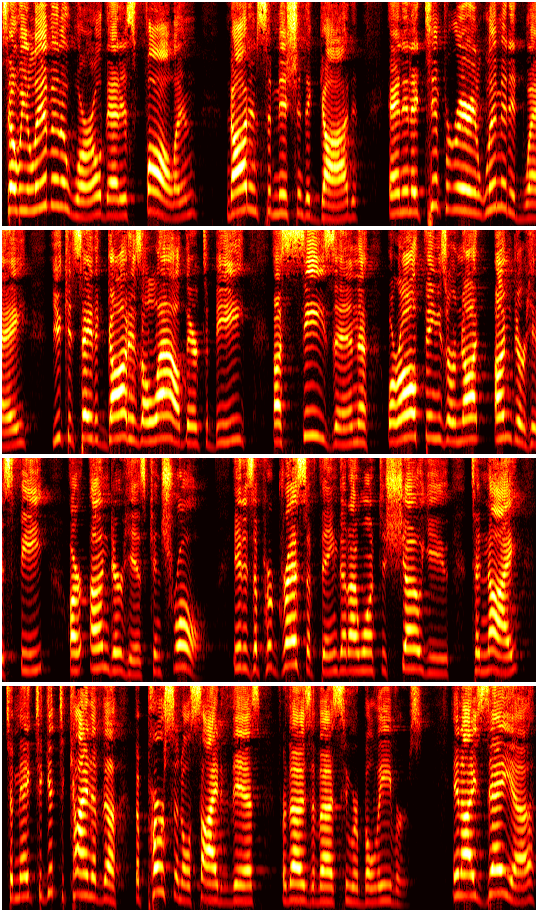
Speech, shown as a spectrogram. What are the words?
So we live in a world that is fallen, not in submission to God, and in a temporary, limited way, you could say that God has allowed there to be a season where all things are not under his feet, are under his control. It is a progressive thing that I want to show you tonight to make to get to kind of the, the personal side of this for those of us who are believers. In Isaiah,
